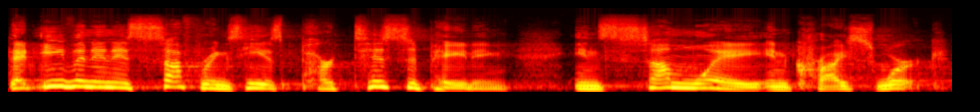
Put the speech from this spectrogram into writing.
that even in his sufferings, he is participating in some way in Christ's work.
